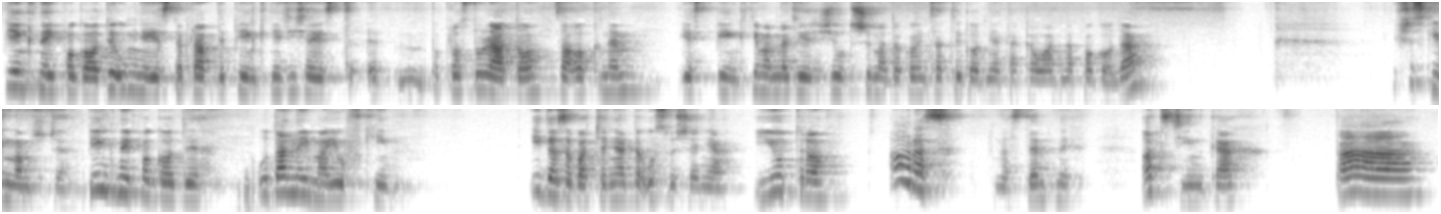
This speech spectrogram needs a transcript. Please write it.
Pięknej pogody. U mnie jest naprawdę pięknie. Dzisiaj jest y, po prostu lato za oknem. Jest pięknie. Mam nadzieję, że się utrzyma do końca tygodnia taka ładna pogoda. I wszystkim Wam życzę pięknej pogody, udanej majówki i do zobaczenia, do usłyszenia jutro oraz w następnych odcinkach. Pa!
